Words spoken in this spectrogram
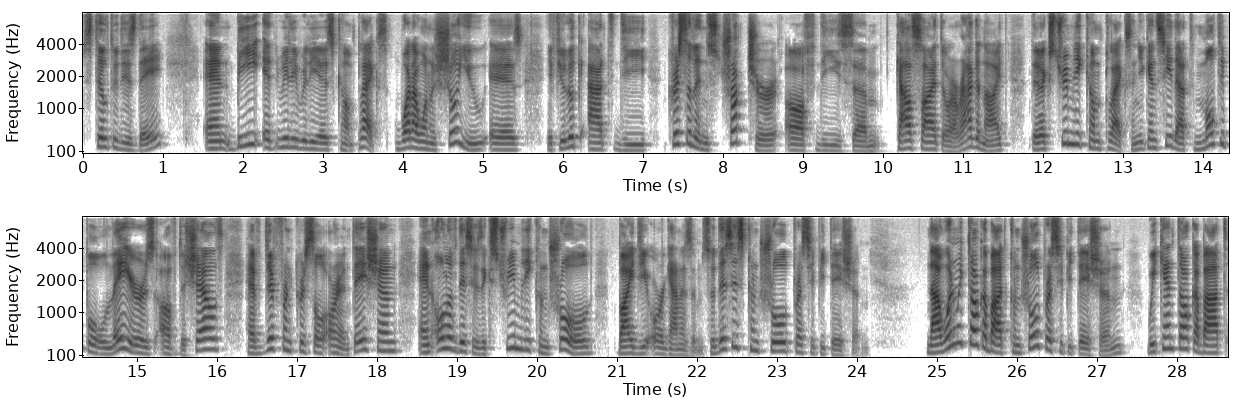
still to this day, and B, it really, really is complex. What I want to show you is if you look at the crystalline structure of these um, calcite or aragonite, they're extremely complex. And you can see that multiple layers of the shells have different crystal orientation, and all of this is extremely controlled by the organism. So this is controlled precipitation. Now, when we talk about controlled precipitation, we can talk about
